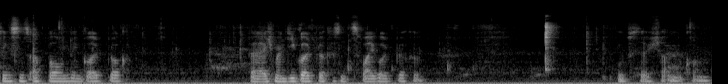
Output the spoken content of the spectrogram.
Dingsens abbauen, den Goldblock. Äh, ich meine, die Goldblöcke sind zwei Goldblöcke. Ups, habe ich Schaden bekommen.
